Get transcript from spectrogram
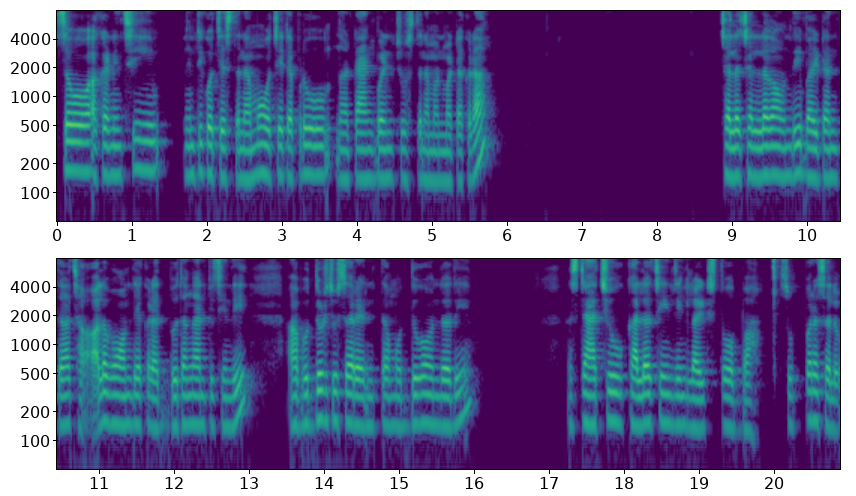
సో అక్కడి నుంచి ఇంటికి వచ్చేస్తున్నాము వచ్చేటప్పుడు ట్యాంక్ బండ్ చూస్తున్నాం అనమాట అక్కడ. చల్ల చల్లగా ఉంది. బయటంతా చాలా బాగుంది. అక్కడ అద్భుతంగా అనిపించింది. ఆ బుద్ధుడు చూసారు ఎంత ముద్దుగా ఉందో అది. స్టాచ్యూ కలర్ చేంజింగ్ లైట్స్తో అబ్బా సూపర్ అసలు.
